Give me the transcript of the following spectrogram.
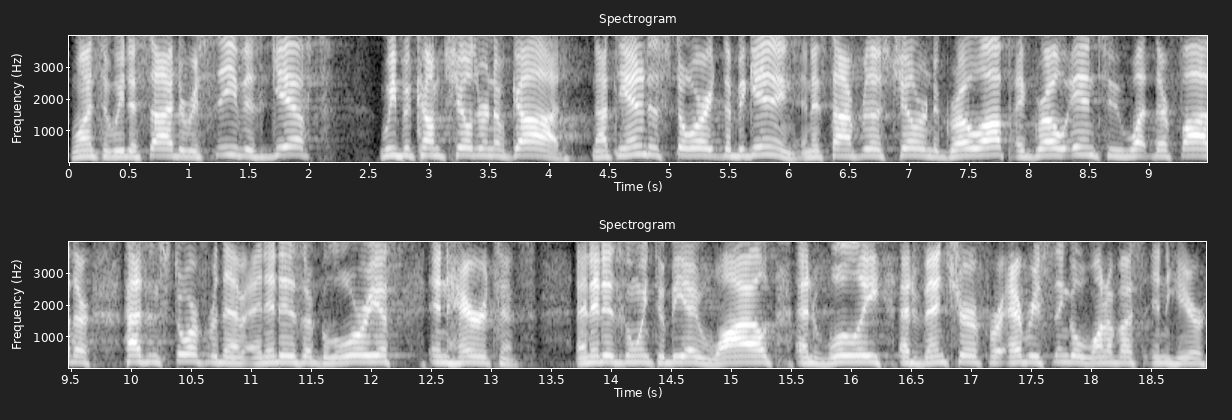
once we decide to receive His gift, we become children of God. Not the end of the story, the beginning. And it's time for those children to grow up and grow into what their father has in store for them. And it is a glorious inheritance. And it is going to be a wild and woolly adventure for every single one of us in here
